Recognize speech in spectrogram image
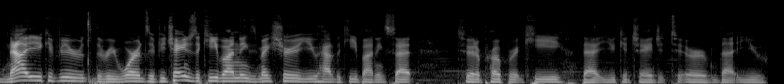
now you can view the rewards. If you change the key bindings, make sure you have the key binding set to an appropriate key that you can change it to or that you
